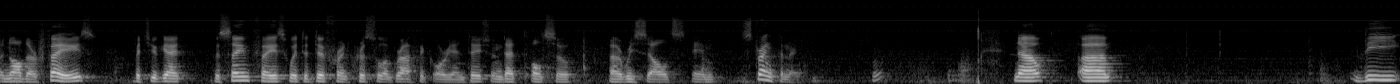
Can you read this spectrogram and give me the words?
another phase, but you get the same phase with a different crystallographic orientation. That also uh, results in strengthening. Now, um, the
